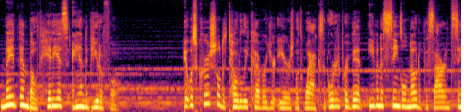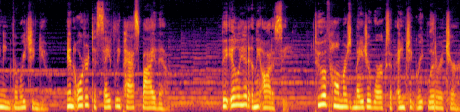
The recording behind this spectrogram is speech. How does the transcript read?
made them both hideous and beautiful. It was crucial to totally cover your ears with wax in order to prevent even a single note of the siren's singing from reaching you, in order to safely pass by them. The Iliad and the Odyssey, two of Homer's major works of ancient Greek literature,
